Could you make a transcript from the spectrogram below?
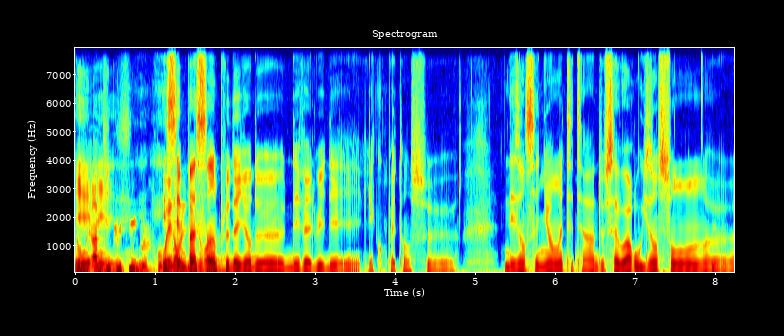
et, et c'est pas simple d'ailleurs d'évaluer les compétences des enseignants, etc., de savoir où ils en sont. Euh,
